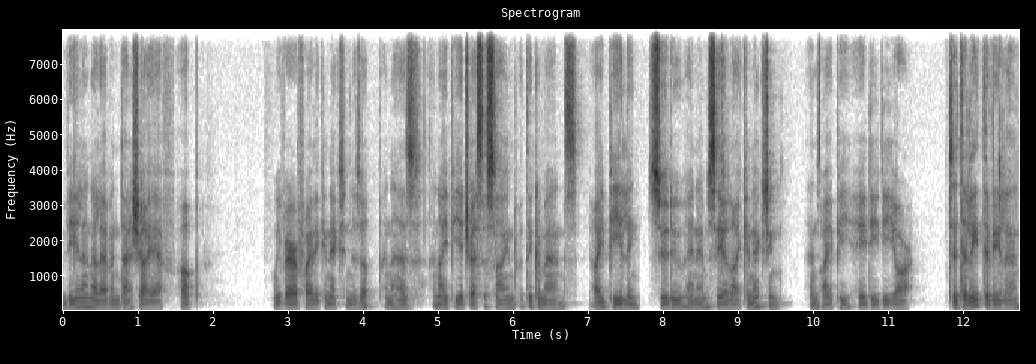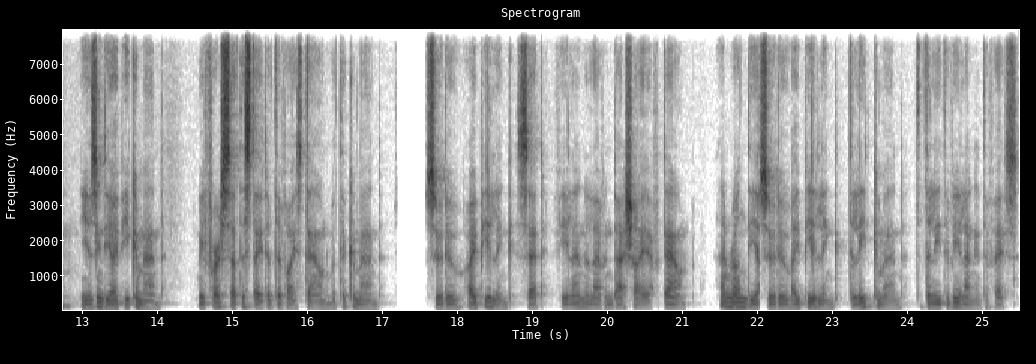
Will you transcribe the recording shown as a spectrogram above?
VLAN 11-IF up. We verify the connection is up and has an IP address assigned with the commands IP link sudo nmcli connection and IP addr. To delete the VLAN using the IP command, we first set the state of the device down with the command sudo IP link set VLAN 11-IF down and run the sudo IP link delete command to delete the VLAN interface.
